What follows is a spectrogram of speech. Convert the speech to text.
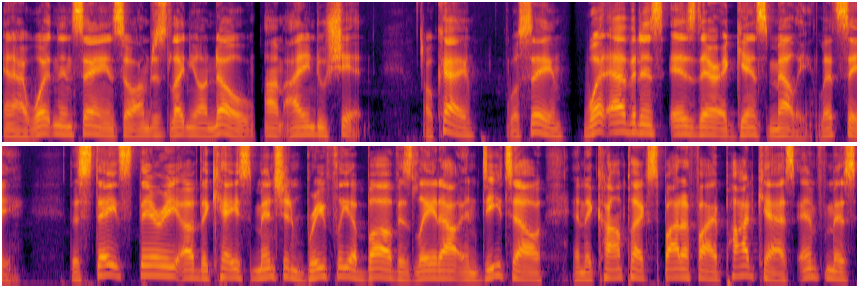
and I wasn't insane. So I'm just letting y'all know I didn't do shit. Okay. We'll see. What evidence is there against Melly? Let's see. The state's theory of the case mentioned briefly above is laid out in detail in the complex Spotify podcast infamous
